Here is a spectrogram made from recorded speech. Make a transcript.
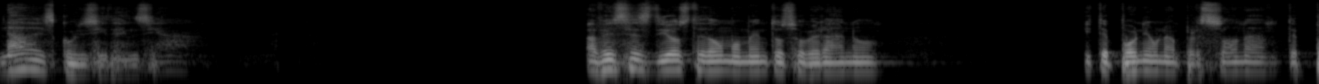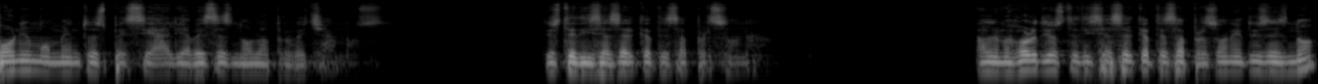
nada es coincidencia. A veces Dios te da un momento soberano y te pone a una persona, te pone un momento especial y a veces no lo aprovechamos. Dios te dice, acércate a esa persona. A lo mejor Dios te dice, acércate a esa persona y tú dices, no.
